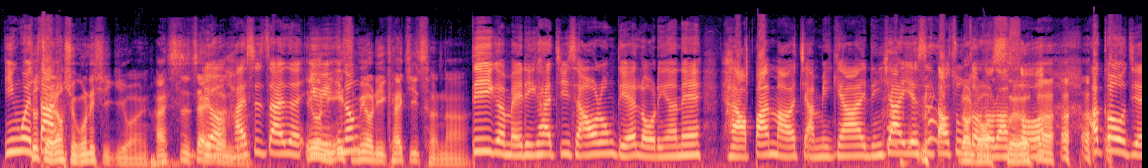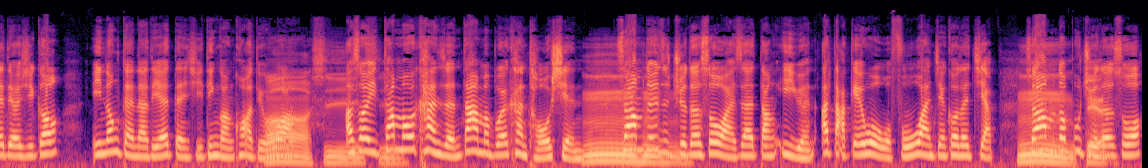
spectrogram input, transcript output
因为大，就选过你是议员，还是在任，还是在任，因为你一直没有离开基层啊。第一个没离开基层，我拢伫咧路林安尼下班嘛，食物件，宁夏夜市到处走走乱走。啊，有一个就是讲，因拢定定伫咧电视顶管看着我，啊，所以他们会看人，但他们不会看头衔，所以他们就一直觉得说我还是在当议员啊，打给我，我服务完结构在讲，所以他们都不觉得说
